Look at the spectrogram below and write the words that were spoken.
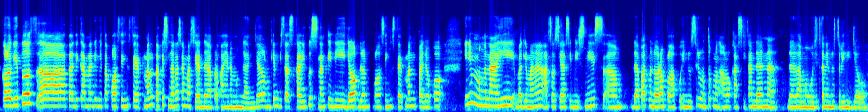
kalau gitu uh, tadi karena diminta closing statement, tapi sebenarnya saya masih ada pertanyaan yang mengganjal. Mungkin bisa sekaligus nanti dijawab dalam closing statement, Pak Joko. Ini mengenai bagaimana asosiasi bisnis um, dapat mendorong pelaku industri untuk mengalokasikan dana dalam mewujudkan industri hijau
